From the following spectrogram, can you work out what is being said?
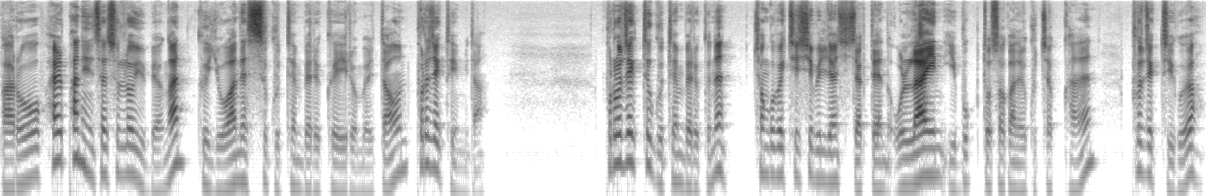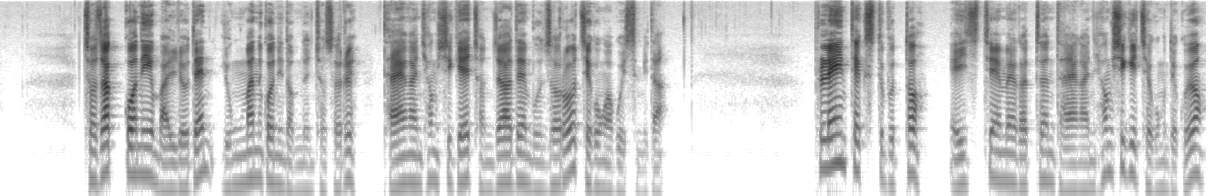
바로 활판 인쇄술로 유명한 그 요하네스 구텐베르크의 이름을 따온 프로젝트입니다. 프로젝트 구텐베르크는 1971년 시작된 온라인 이북 도서관을 구축하는 프로젝트이고요. 저작권이 만료된 6만 권이 넘는 저서를 다양한 형식의 전자화된 문서로 제공하고 있습니다. plain text부터 HTML 같은 다양한 형식이 제공되고요.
